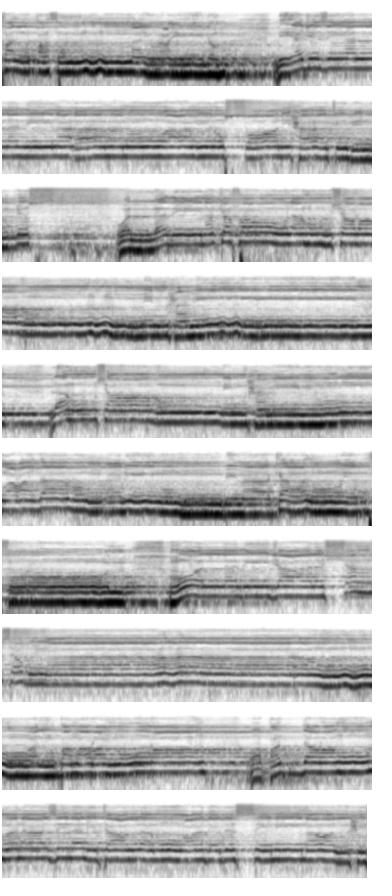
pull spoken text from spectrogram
الخلق ثم يعيده. ليجزي الذين آمنوا وعملوا الصالحات بالقسط والذين كفروا لهم شراب من حميم لهم شراب من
